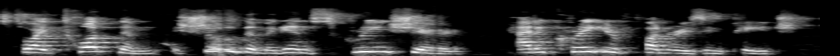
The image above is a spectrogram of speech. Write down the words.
So I taught them, I showed them again, screen shared, how to create your fundraising page,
